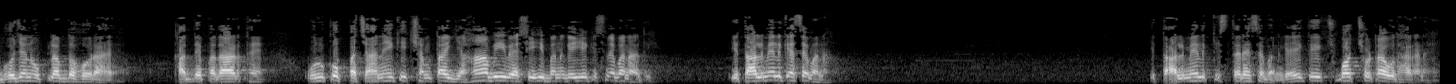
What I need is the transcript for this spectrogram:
भोजन उपलब्ध हो रहा है, खाद्य पदार्थ हैं, उनको पचाने की क्षमता यहाँ भी वैसी ही बन गई है, किसने बना दी? ये तालमेल कैसे बना? ये तालमेल किस तरह से बन गया? एक तो एक बहुत छोटा उदाहरण है।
